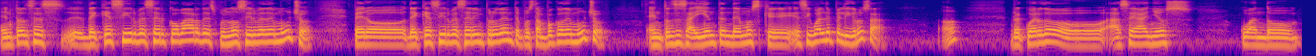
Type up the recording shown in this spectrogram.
Entonces, eh, ¿de qué sirve ser cobardes? Pues no sirve de mucho. Pero ¿de qué sirve ser imprudente? Pues tampoco de mucho. Entonces ahí entendemos que es igual de peligrosa. Recuerdo hace años cuando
